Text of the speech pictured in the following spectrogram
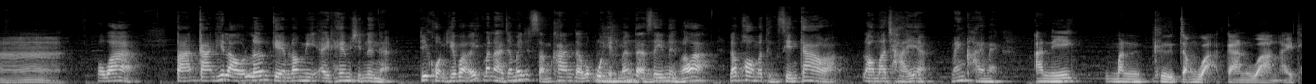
อ่า เพราะว่าตามการที่เราเริ่มเกมแล้วมีไอเทมชิ้นหนึ่งอะที่คนคิดว่าเอ้ยมันอาจจะไม่ได้สำคัญแต่ว่ากูเห็นมันตั้งแต่ซีนหนึ่งแล้วอะแล้วพอมาถึงซีนเก้าอะเรามาใช้อะแม่งไคลแม็กซ์อันนี้ มันคือจังหวะการวางไอเท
